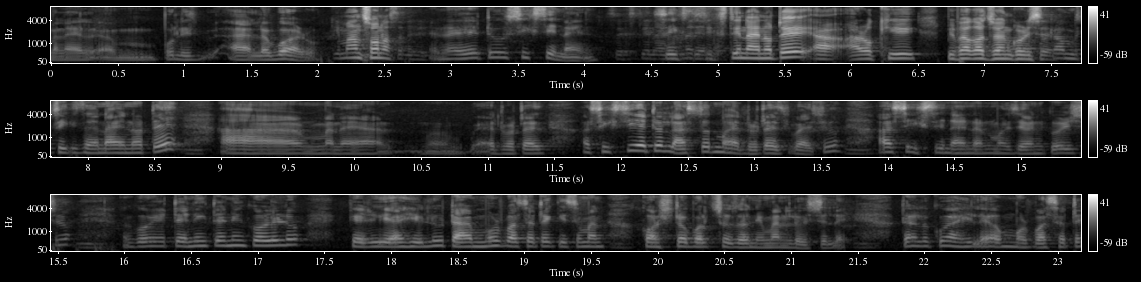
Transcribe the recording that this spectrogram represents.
মানে পুলিচ ল'ব আৰু। কিমান চন আছিলে এইটো ছিক্সটি নাইন ছিক্সটি নাইনতে আৰক্ষী বিভাগত জইন কৰিছে। ছিক্সটি নাইনতে মানে এডভাৰটাইজ ছিক্সটি এইটৰ লাষ্টত মই এডভাৰটাইজ পাইছোঁ আৰু ছিক্সটি নাইনত মই জইন কৰিছোঁ। গৈ ট্ৰেইনিং ট্ৰেইনিং কৰিলোঁ। কেৰি আহিলোঁ তাৰ মোৰ পাছতে কিছুমান কনষ্টেবল ছজনীমান লৈছিলে। তেওঁলোকো আহিলে মোৰ পাছতে।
